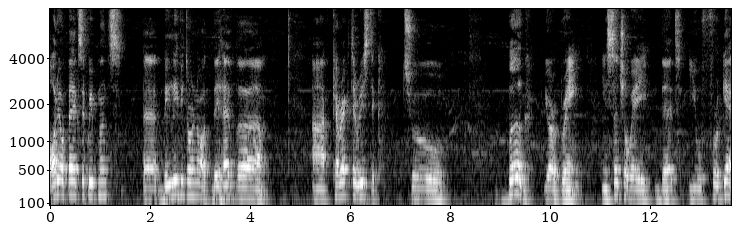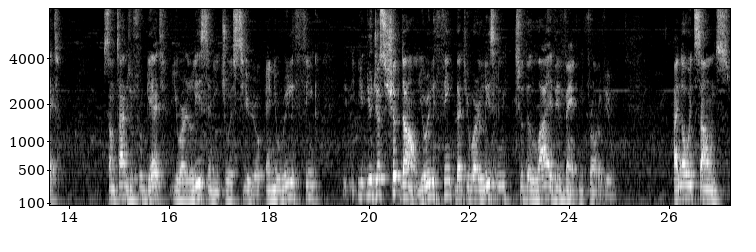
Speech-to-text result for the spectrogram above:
Audiopax equipment, uh, believe it or not, they have uh, a characteristic to bug your brain in such a way that you forget. Sometimes you forget you are listening to a stereo and you really think you, you just shut down. You really think that you are listening to the live event in front of you. I know it sounds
